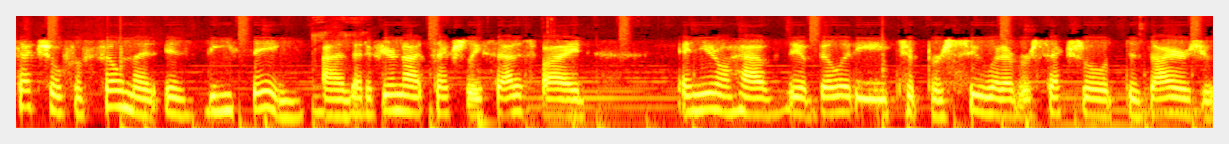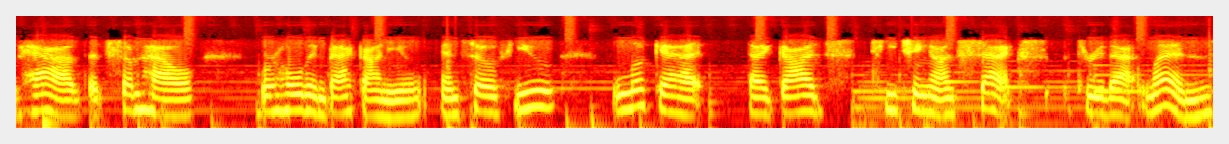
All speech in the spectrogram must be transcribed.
sexual fulfillment is the thing. Uh, mm-hmm. that if you're not sexually satisfied and you don't have the ability to pursue whatever sexual desires you have, that somehow we're holding back on you. And so if you look at uh, God's teaching on sex through that lens,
